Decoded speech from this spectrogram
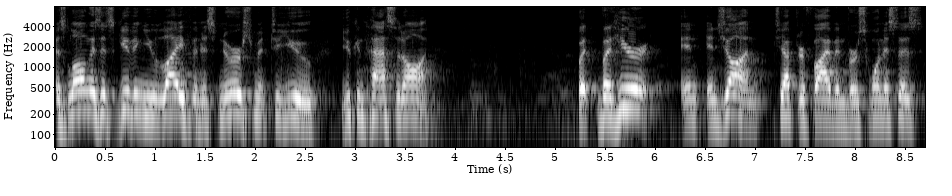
as long as it's giving you life and it's nourishment to you you can pass it on. But but here in, in john chapter 5 and verse 1 it says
